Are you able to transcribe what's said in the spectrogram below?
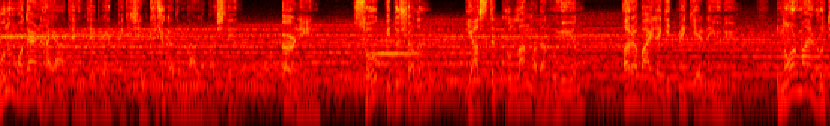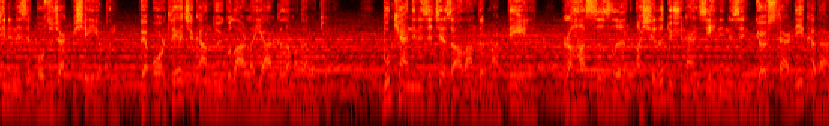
Bunu modern hayata entegre etmek için küçük adımlarla başlayın. Örneğin, soğuk bir duş alın, yastık kullanmadan uyuyun, arabayla gitmek yerine yürüyün. Normal rutininizi bozacak bir şey yapın ve ortaya çıkan duygularla yargılamadan oturun. Bu kendinizi cezalandırmak değil, rahatsızlığın aşırı düşünen zihninizin gösterdiği kadar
